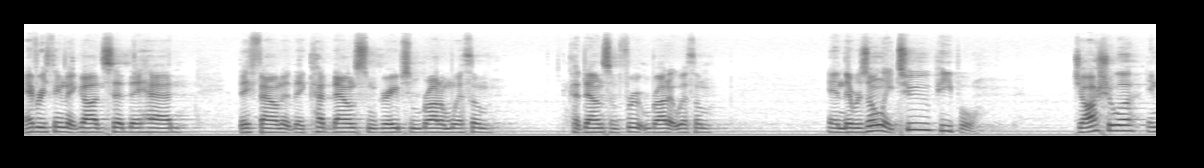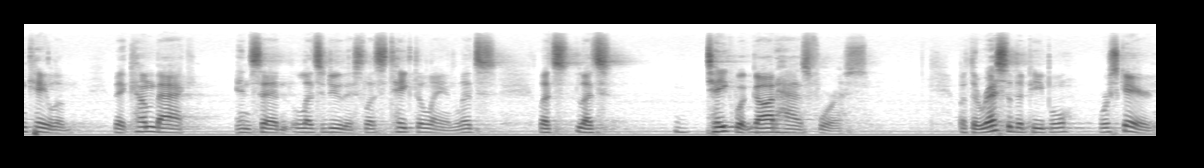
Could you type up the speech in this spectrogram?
everything that God said they had. They found it. They cut down some grapes and brought them with them. Cut down some fruit and brought it with them. And there was only two people, Joshua and Caleb, that come back and said, "Let's do this. Let's take the land. Let's let's let's take what God has for us." But the rest of the people were scared.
